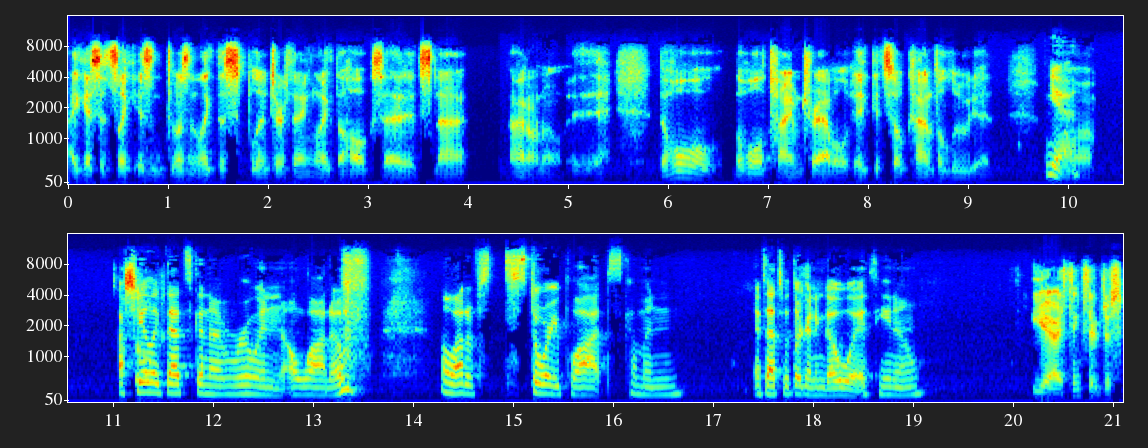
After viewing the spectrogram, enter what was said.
I guess it's like isn't wasn't like the splinter thing, like the Hulk said. It's not. I don't know. The whole the whole time travel it gets so convoluted. Yeah, um, I so, feel like that's gonna ruin a lot of a lot of story plots coming if that's what they're going to go with, you know. Yeah, I think they're just.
